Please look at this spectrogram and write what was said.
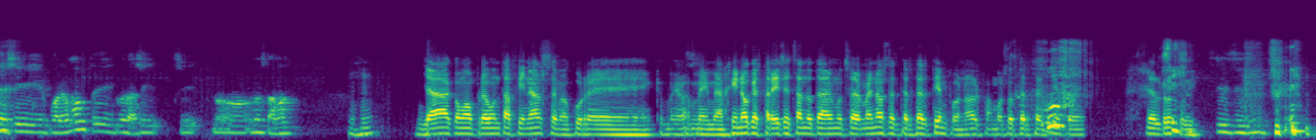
veces ir por el monte y cosas así, sí, no, no está mal. Ya como pregunta final se me ocurre, que me, me imagino que estaréis echando también mucho de menos el tercer tiempo, ¿no? El famoso tercer Uf. tiempo del Sí. rugby. Sí, sí, sí.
